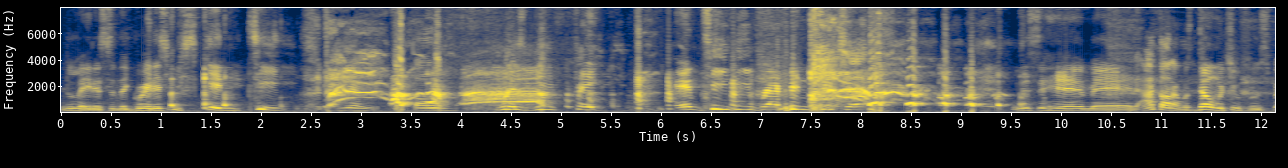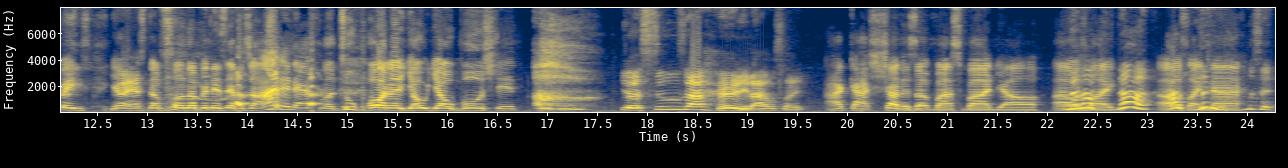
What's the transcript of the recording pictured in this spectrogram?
Latest and the greatest, you skin teeth, you old oh, frisbee fake MTV rapping bitch. ass. Listen here, man. I thought I was done with you from space. Your ass done pulled up in this episode. I didn't ask for a two-parter yo-yo bullshit. Yo, as soon as I heard it, I was like, I got shutters up my spine, y'all. I was like, nah. I was like, listen, nah. Listen,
